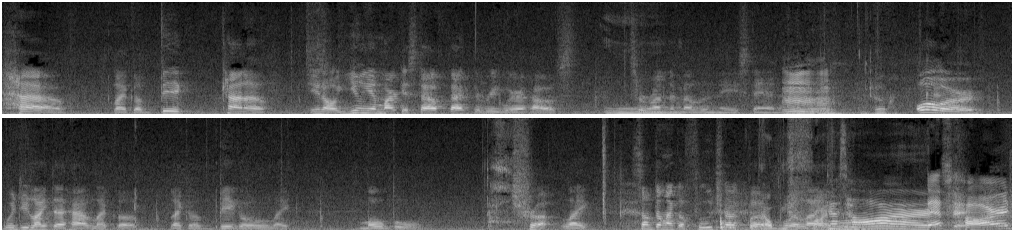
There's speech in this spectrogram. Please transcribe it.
have like a big kind of, you know, Union Market style factory warehouse to run the Melanade stand, or would you like to have like a like a big old like mobile truck, like something like a food truck, but That'd be for fire. like That's hard. That's hard.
